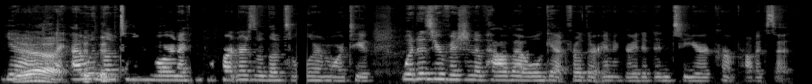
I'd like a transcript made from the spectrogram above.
Yeah, Yeah, I, I would it- love it- to learn more, and I think our partners would love to learn more too. What is your vision of how that will get further integrated into your current product set?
